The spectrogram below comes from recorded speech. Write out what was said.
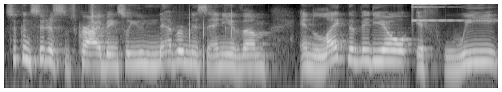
So consider subscribing so you never miss any of them and like the video if we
